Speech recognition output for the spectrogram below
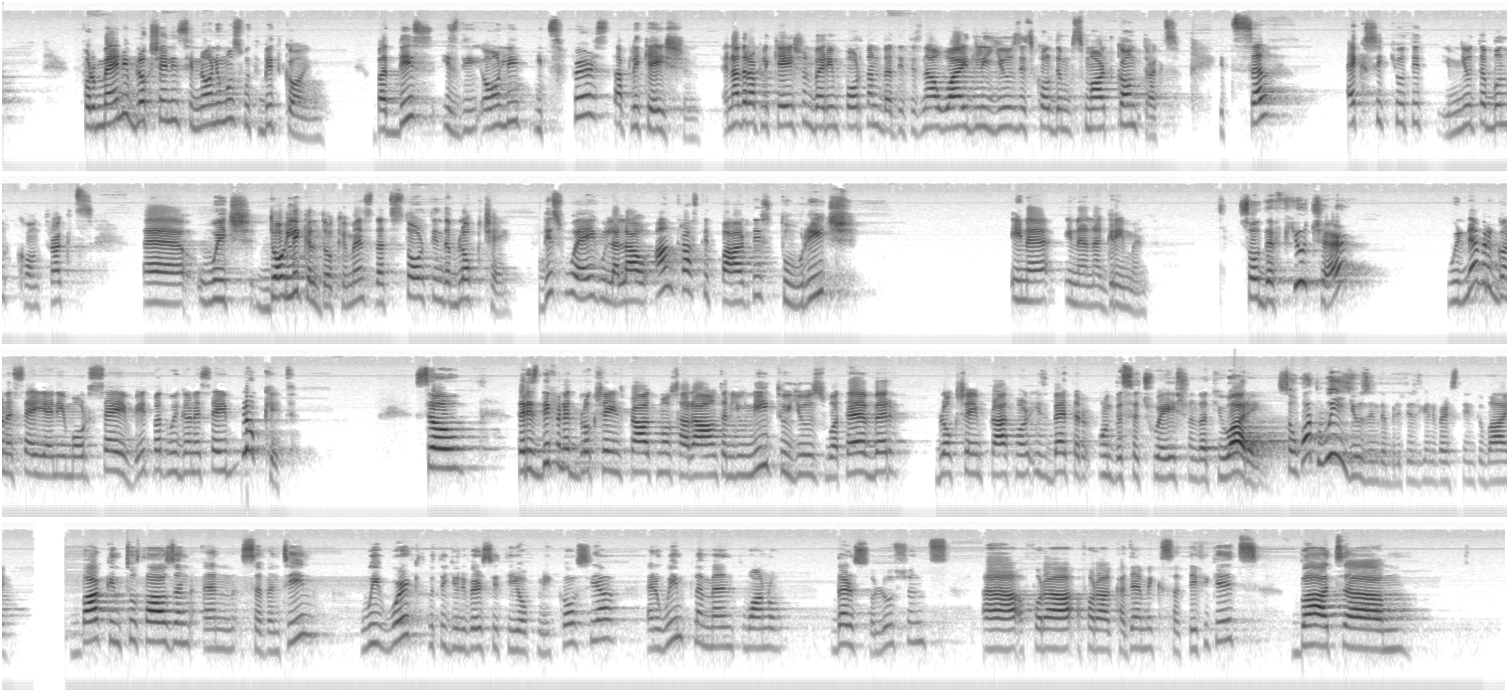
For many, blockchain is synonymous with Bitcoin, but this is the only, its first application, Another application, very important, that it is now widely used, is called the smart contracts. It's self-executed, immutable contracts, uh, which do legal documents that stored in the blockchain. This way will allow untrusted parties to reach in, a, in an agreement. So the future, we're never going to say anymore save it, but we're going to say block it. So there is different blockchain platforms around, and you need to use whatever blockchain platform is better on the situation that you are in. So what we use in the British University in Dubai? Back in 2017, we worked with the University of Nicosia and we implement one of their solutions uh, for, uh, for academic certificates. But um,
